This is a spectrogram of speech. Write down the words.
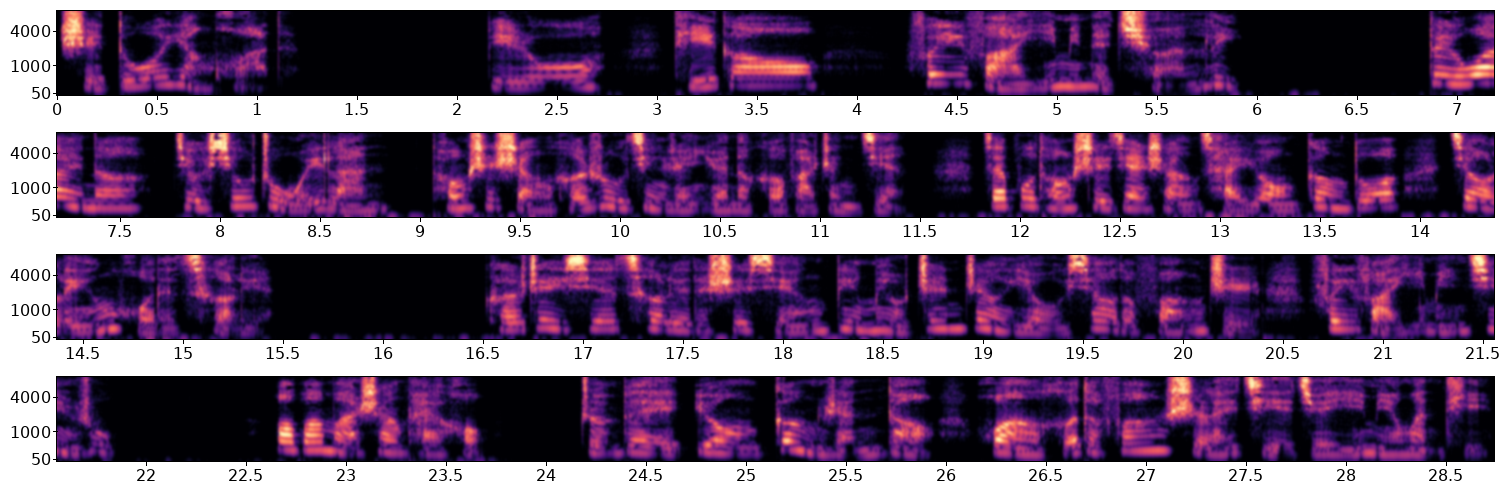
是多样化的，比如提高非法移民的权利；对外呢，就修筑围栏，同时审核入境人员的合法证件，在不同事件上采用更多较灵活的策略。可这些策略的施行，并没有真正有效的防止非法移民进入。奥巴马上台后。准备用更人道、缓和的方式来解决移民问题。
